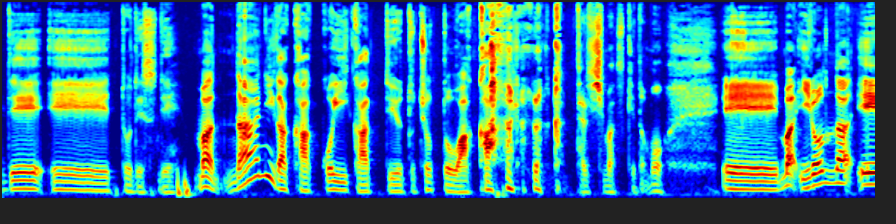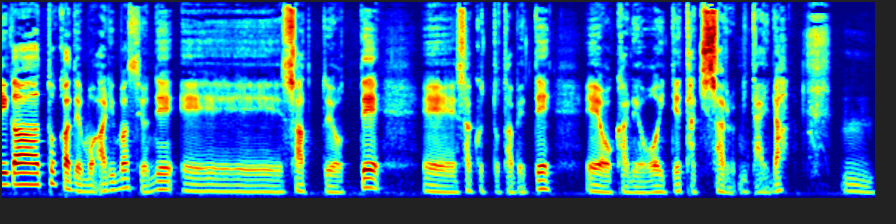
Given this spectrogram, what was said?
ー、で、えー、っとですね。まあ、何がかっこいいかっていうとちょっとわからなかったりしますけども、えー、まあ、いろんな映画とかでもありますよね。えー、さっと寄って、えー、サクッと食べて、えー、お金を置いて立ち去るみたいな。うん。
